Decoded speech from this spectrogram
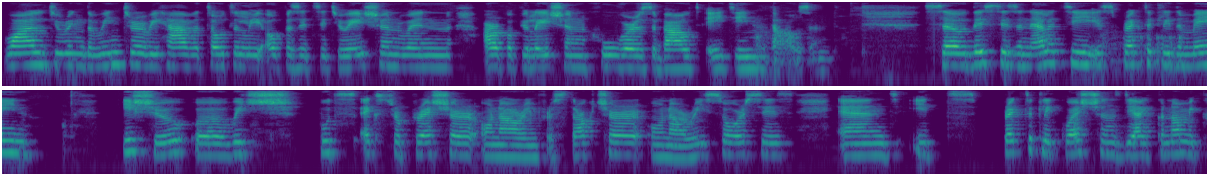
while during the winter we have a totally opposite situation when our population hovers about 18,000. So this seasonality is practically the main issue uh, which puts extra pressure on our infrastructure, on our resources, and it practically questions the economic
